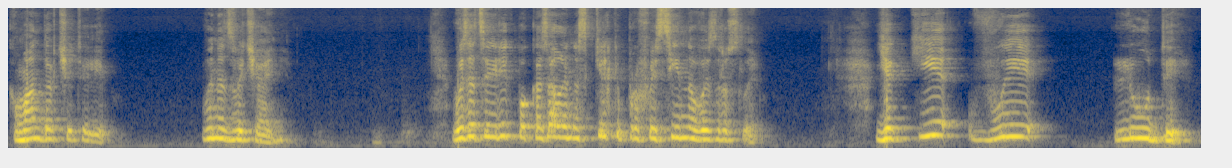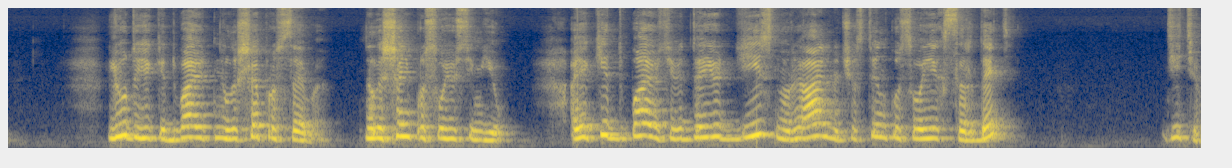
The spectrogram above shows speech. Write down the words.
команда вчителів. Ви надзвичайні. Ви за цей рік показали, наскільки професійно ви зросли. Які ви люди, люди, які дбають не лише про себе, не лише про свою сім'ю, а які дбають і віддають дійсно реальну частинку своїх сердець дітям,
